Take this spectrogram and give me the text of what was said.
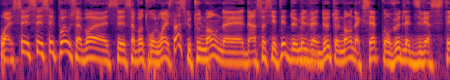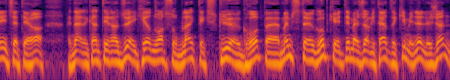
Ouais, c'est le point où ça va ça va trop loin. Je pense que tout le monde euh, dans la société de 2022, tout le monde accepte qu'on veut de la diversité, etc. Maintenant, quand tu es rendu à écrire noir sur blanc que tu exclus un groupe, euh, même si c'est un groupe qui a été majoritaire, tu dis OK, mais là le jeune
